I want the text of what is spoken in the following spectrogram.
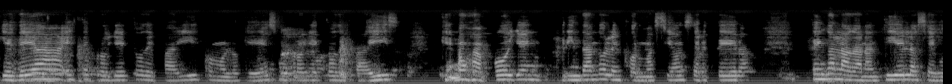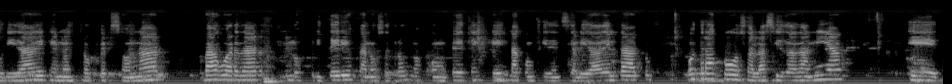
que vea este proyecto de país como lo que es un proyecto de país, que nos apoyen brindando la información certera, tengan la garantía y la seguridad de que nuestro personal va a guardar los criterios que a nosotros nos competen, que es la confidencialidad del dato. Otra cosa, la ciudadanía eh,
